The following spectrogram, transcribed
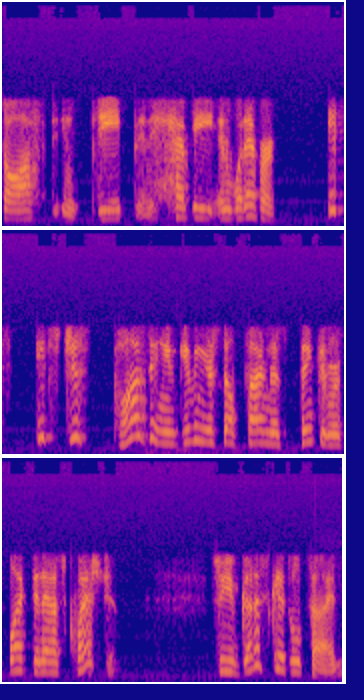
soft and deep and heavy and whatever. It's it's just pausing and giving yourself time to think and reflect and ask questions. So you've got to schedule time.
